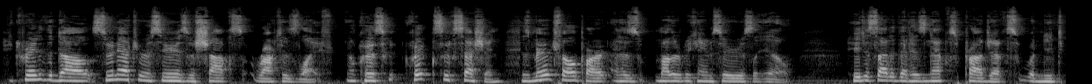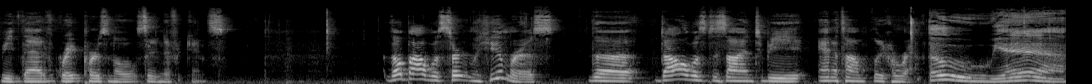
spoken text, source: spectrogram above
He created the doll soon after a series of shocks rocked his life. In quick, quick succession, his marriage fell apart and his mother became seriously ill. He decided that his next projects would need to be that of great personal significance. Though Bob was certainly humorous, the doll was designed to be anatomically correct. Oh, yeah.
